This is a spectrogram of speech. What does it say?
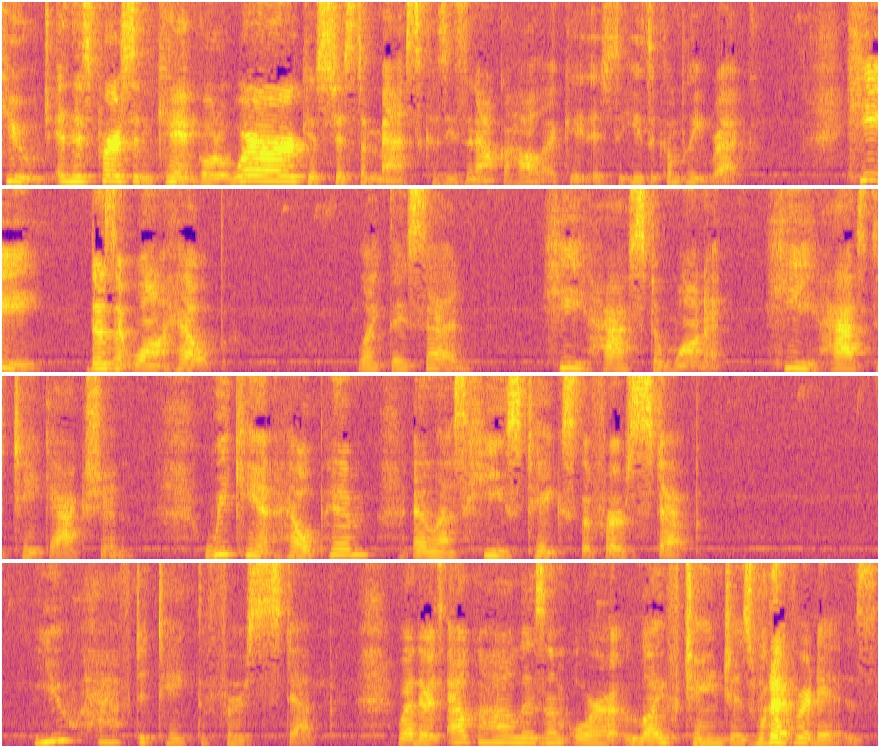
huge. And this person can't go to work. It's just a mess because he's an alcoholic. It's, he's a complete wreck. He doesn't want help. Like they said, he has to want it. He has to take action. We can't help him unless he takes the first step. You have to take the first step, whether it's alcoholism or life changes, whatever it is.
